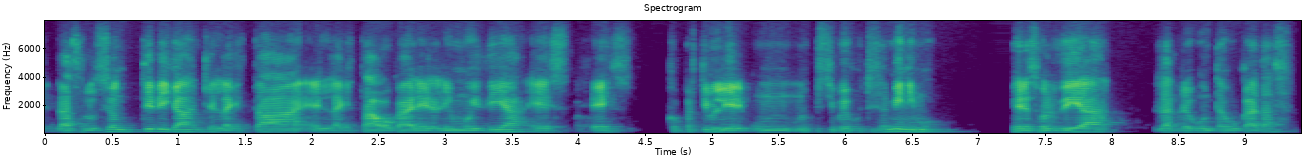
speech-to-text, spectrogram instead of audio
la solución típica, que es la que está, en la que está abocada el liberalismo hoy día, es, es compartir un, principio de justicia mínimo, pero se olvida la pregunta de Bucatas,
